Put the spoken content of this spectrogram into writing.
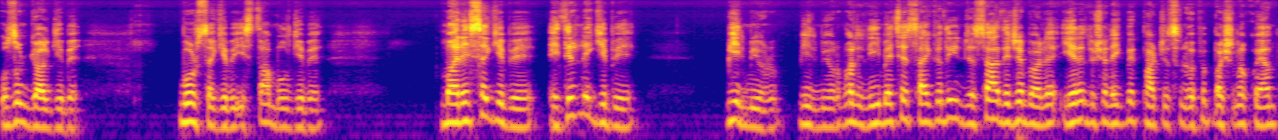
Uzun Göl gibi, Bursa gibi, İstanbul gibi, Manisa gibi, Edirne gibi bilmiyorum, bilmiyorum. Hani nimete saygı deyince sadece böyle yere düşen ekmek parçasını öpüp başına koyan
